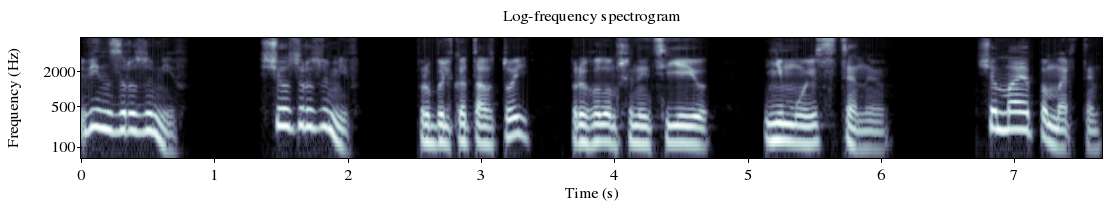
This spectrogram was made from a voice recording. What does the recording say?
Він зрозумів. Що зрозумів? пробелькотав той, приголомшений цією німою сценою. Що має померти.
